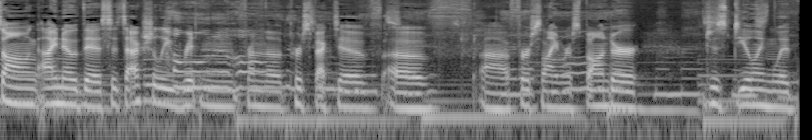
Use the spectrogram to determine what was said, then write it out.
song, I Know This, it's actually written from the perspective of uh, first line responder, just dealing with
